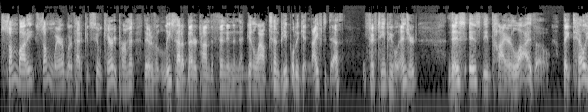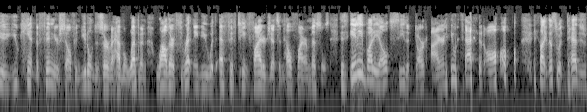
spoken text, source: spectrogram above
somebody somewhere would have had a concealed carry permit. They would have at least had a better time defending than getting allowed ten people to get knifed to death, fifteen people injured. This is the entire lie, though. They tell you you can't defend yourself and you don't deserve to have a weapon while they're threatening you with F 15 fighter jets and Hellfire missiles. Does anybody else see the dark irony with that at all? like, that's what Dad just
